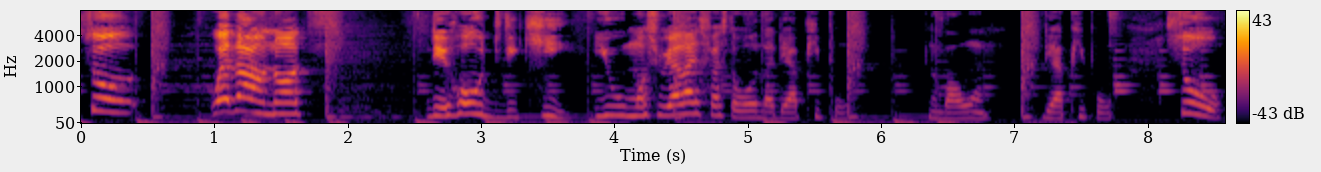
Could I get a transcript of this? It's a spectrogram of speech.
So, whether or not they hold the key, you must realize first of all that they are people. Number one, they are people. So,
